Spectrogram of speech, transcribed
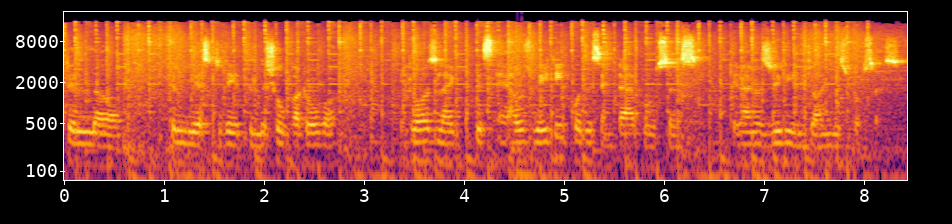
till uh, till yesterday till the show got over. It was like this. I was waiting for this entire process, and I was really enjoying this process.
